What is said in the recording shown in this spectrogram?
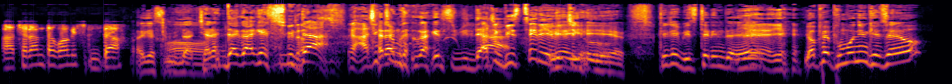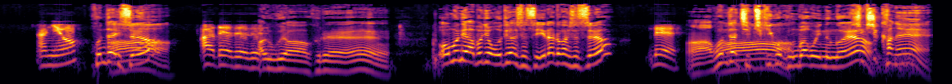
아, 잘한다고 하겠습니다. 알겠습니다. 어. 잘한다고 하겠습니다. 아직 좀- 잘한다고 하겠습니다. 아직 미스테리예요, 이 예, 친구. 예, 예. 굉장히 미스테리인데. 예, 예. 옆에 부모님 계세요? 아니요. 혼자 있어요? 어. 아, 네 네 네. 아이고야, 그래. 어머니, 아버지 어디 가셨어요? 일하러 가셨어요? 네. 아, 혼자 어. 집 지키고 공부하고 있는 거예요? 씩씩하네.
